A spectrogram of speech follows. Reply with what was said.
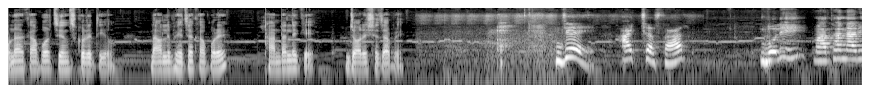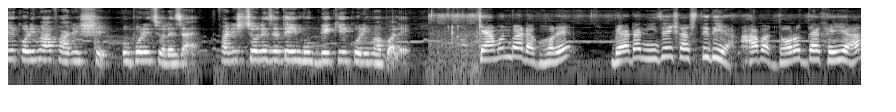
ওনার কাপড় চেঞ্জ করে দিও নাহলে ভেজা কাপড়ে ঠান্ডা লেগে জ্বর এসে যাবে। যে আচ্ছা স্যার। বলি মাথা নাড়িয়ে করিমা ফারিসের উপরে চলে যায়। ফারিস চলে যেতেই মুখ বেঁকিয়ে করিমা বলে কেমন বেড়া ঘরে? বেড়া নিজেই শাস্তি দিয়া আবার দরদ দেখাইয়া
